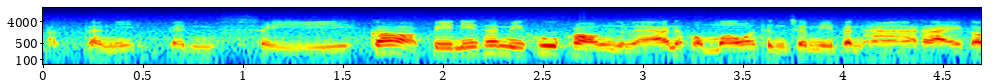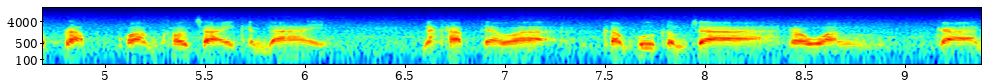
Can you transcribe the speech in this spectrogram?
ปัตตานีเป็นสี ก็ปีนี้ถ้ามีคู่ครองอยู่แล้วเนี่ยผมมองว่าถึงจะมีปัญหาอะไรก็ปรับความเข้าใจกันได้นะครับ แต่ว่าคำพูดคำจาระวังการ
